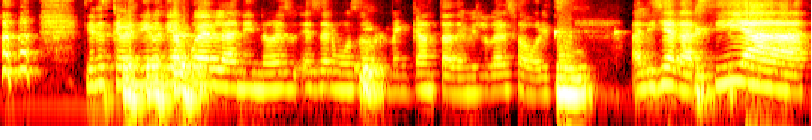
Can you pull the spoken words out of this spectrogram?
Tienes que venir un día a Puebla, Nino, es, es hermoso, me encanta, de mis lugares favoritos. Alicia García,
